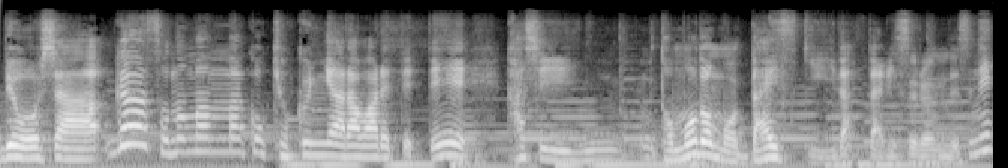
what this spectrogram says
描写がそのまんまこう曲に現れてて、歌詞ともども大好きだったりするんですね。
